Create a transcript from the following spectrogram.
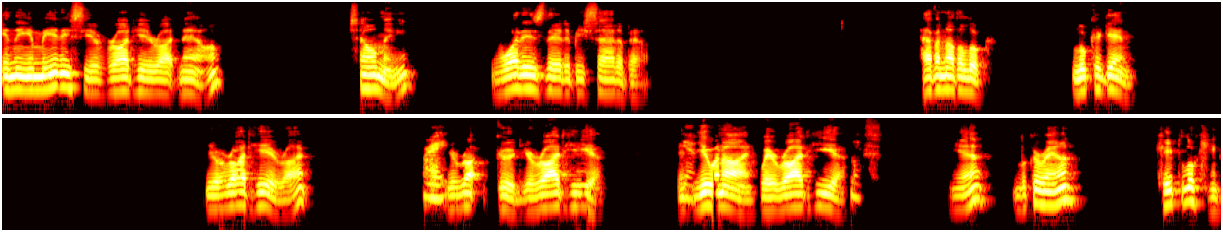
In the immediacy of right here, right now, tell me, what is there to be sad about? Have another look. Look again. You're right here, right? Right. You're right. Good. You're right here. Yes. You and I, we're right here. Yes. Yeah. Look around. Keep looking.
